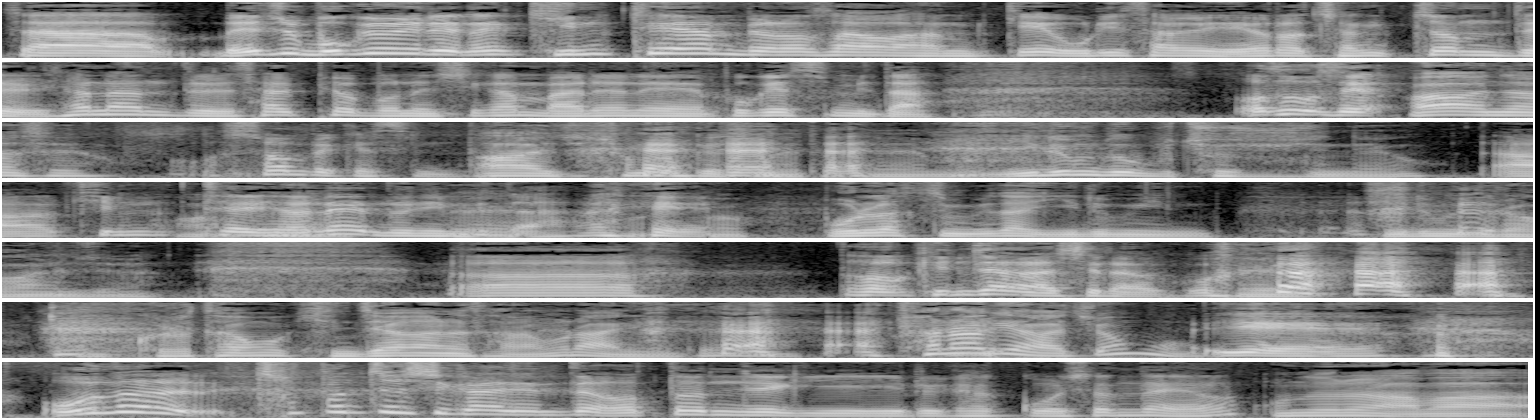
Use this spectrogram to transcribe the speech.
자, 매주 목요일에는 김태현 변호사와 함께 우리 사회의 여러 장점들, 현안들 살펴보는 시간 마련해 보겠습니다. 어서 오세요. 아, 안녕하세요. 처음 뵙겠습니다. 아, 처음 뵙겠습니다. 네, 뭐 이름도 붙여주시네요. 아, 김태현의 아, 네, 눈입니다. 네. 어, 몰랐습니다. 이름이, 이름이 들어가는지는. 아, 더 긴장하시라고. 네. 그렇다고 뭐 긴장하는 사람은 아닌데 편하게 하죠 뭐. 예. 오늘 첫 번째 시간인데 어떤 얘기를 갖고 오셨나요? 오늘은 아마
